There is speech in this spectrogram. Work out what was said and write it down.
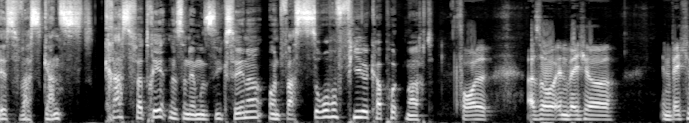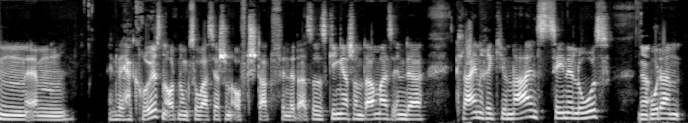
ist was ganz krass vertreten ist in der Musikszene und was so viel kaputt macht. Voll. Also in welcher, in welchen, ähm, in welcher Größenordnung sowas ja schon oft stattfindet. Also es ging ja schon damals in der kleinen regionalen Szene los, ja. wo dann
